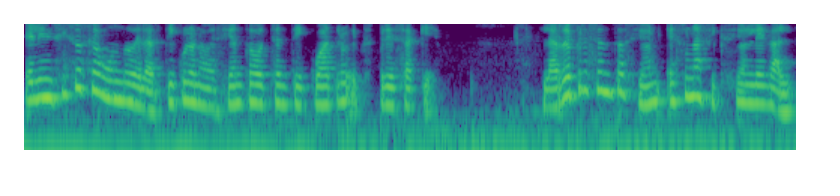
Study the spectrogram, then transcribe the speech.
El inciso segundo del artículo 984 expresa que la representación es una ficción legal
